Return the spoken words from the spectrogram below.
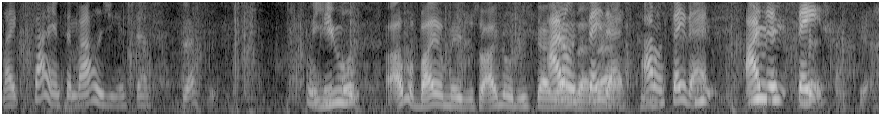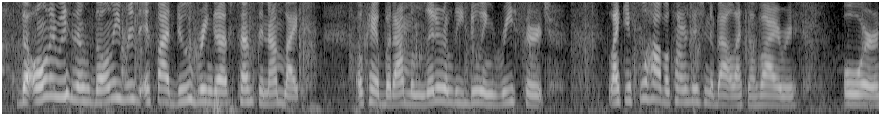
like science and biology and stuff. Exactly. When And people, you, I'm a bio major, so I know this. That, I don't that, say that. that. I don't say that. You- I you just did- state the only reason. The only reason if I do bring up something, I'm like, okay, but I'm literally doing research. Like if we'll have a conversation about like a virus or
